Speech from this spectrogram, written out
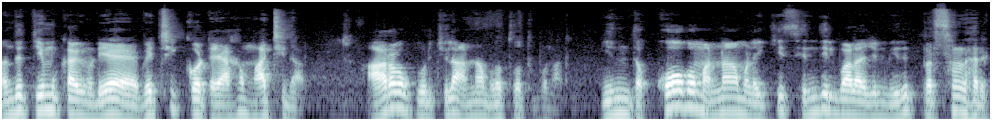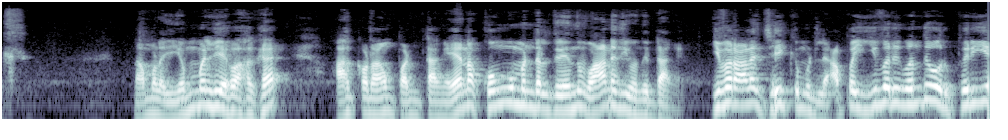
வந்து திமுகவினுடைய வெற்றி கோட்டையாக மாற்றினார். அரவக்குறிச்சியில் அண்ணாமலை தோத்து போனார். இந்த கோபம் அண்ணாமலைக்கு செந்தில் பாலாஜி மீது பர்சனலாக இருக்குது. நம்மளை எம்எல்ஏவாக ஆக்கடாமல் பண்ணிட்டாங்க. ஏன்னா கொங்கு மண்டலத்திலேருந்து வானதி வந்துட்டாங்க. இவரால் ஜெயிக்க முடியல. அப்போ இவர் வந்து ஒரு பெரிய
